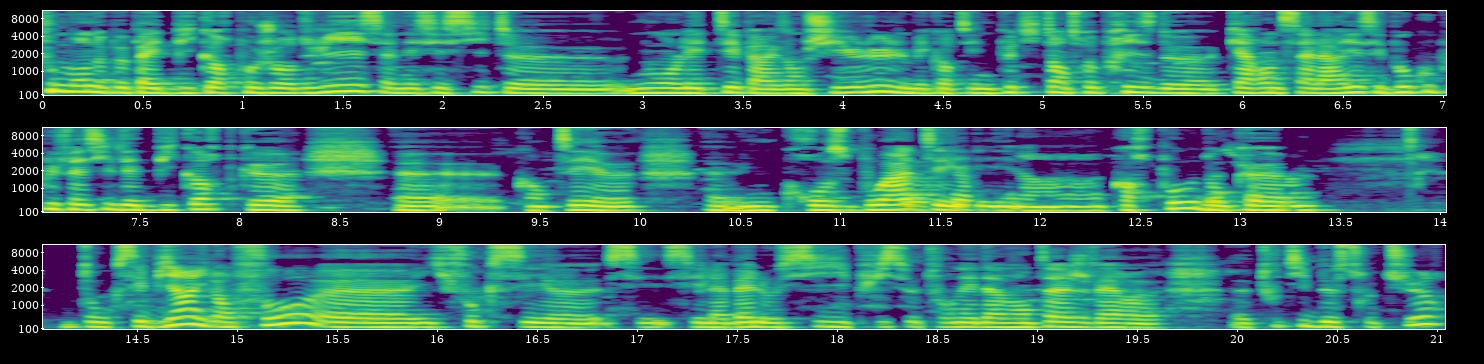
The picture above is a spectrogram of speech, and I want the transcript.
tout le monde ne peut pas être bicorp aujourd'hui. Ça nécessite, euh, nous on l'était par exemple chez Ulule, mais quand tu es une petite entreprise de 40 salariés, c'est beaucoup plus facile d'être bicorp que euh, quand tu es euh, une grosse boîte et, et, un corpo. Donc donc c'est bien, il en faut. Euh, il faut que ces, euh, ces, ces, labels aussi puissent se tourner davantage vers euh, tout type de structure.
